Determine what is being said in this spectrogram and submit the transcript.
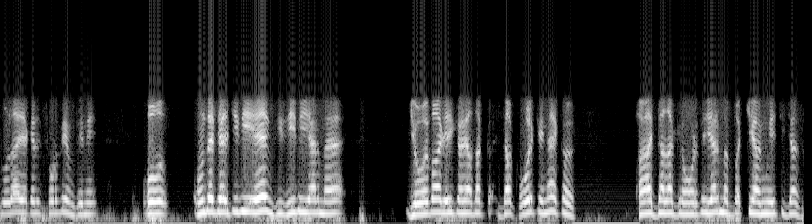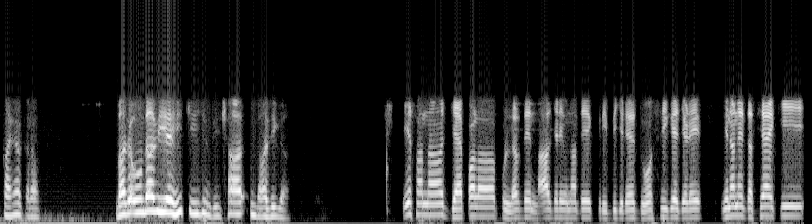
ਗੋਲਾ ਜਿਹਾ ਕਦੇ ਸੁੱਟਦੇ ਹੁੰਦੇ ਨੇ, ਉਹ ਉਹਦੇ ਦਿਲ 'ਚ ਵੀ ਇਹ ਹੁੰਦੀ ਸੀ ਵੀ ਯਾਰ ਮੈਂ ਜੋ ਬਾਰੇ ਕਰਿਆ ਉਹਦਾ ਦਾ ਖੋਲ ਕੇ ਨਾ ਇੱਕ, ਆ ਦਾ ਗਰਾਊਂਡ ਤੇ ਯਾਰ ਮੈਂ ਬੱਚਿਆਂ ਨੂੰ ਇਹ ਚੀਜ਼ਾਂ ਸਿਖਾਇਆ ਕਰਾਂ। ਬਸ ਉਹਦਾ ਵੀ ਇਹੀ ਚੀਜ਼ ਹੁੰਦੀ ਸ਼ਾ ਹੁੰਦਾ ਸੀਗਾ। ਇਹ ਸਨ ਜੈਪਾਲ ਭੁੱਲਰ ਦੇ ਨਾਲ ਜਿਹੜੇ ਉਹਨਾਂ ਦੇ ਕਰੀਬੀ ਜਿਹੜੇ ਦੋਸਤ ਸੀਗੇ, ਜਿਹੜੇ ਜਿਨ੍ਹਾਂ ਨੇ ਦੱਸਿਆ ਕਿ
